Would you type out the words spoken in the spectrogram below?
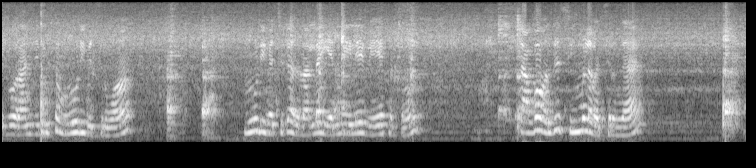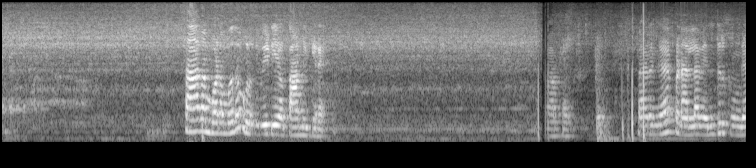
இப்போ ஒரு அஞ்சு நிமிஷம் மூடி வச்சுருவோம். மூடி வச்சுட்டு அது நல்லா எண்ணெயிலே வேகட்டும். ஸ்டவ்வை வந்து சிம்மில் வச்சுருங்க. சாதம் போடும்போது உங்களுக்கு வீடியோ காமிக்கிறேன். ஓகே. பாருங்க இப்போ நல்லா வெந்திருக்குங்க.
